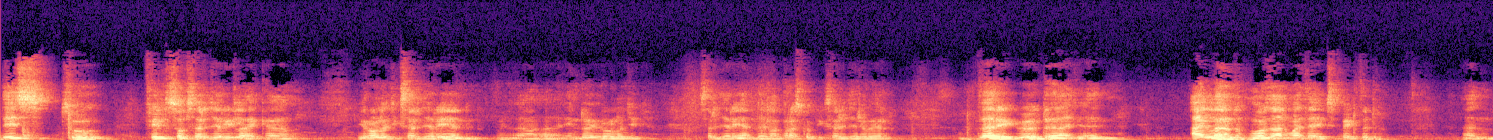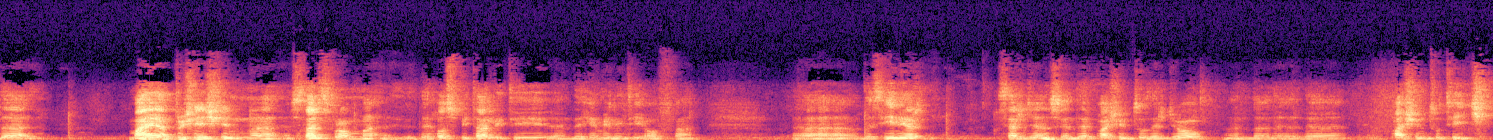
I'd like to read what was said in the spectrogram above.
these two fields of surgery, like uh, urologic surgery and endourologic surgery and the laparoscopic surgery, were very good. I, I learned more than what I expected. And my appreciation uh, starts from uh, the hospitality and the humility of uh, uh, the senior surgeons and their passion to their job and the, the passion to teach.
